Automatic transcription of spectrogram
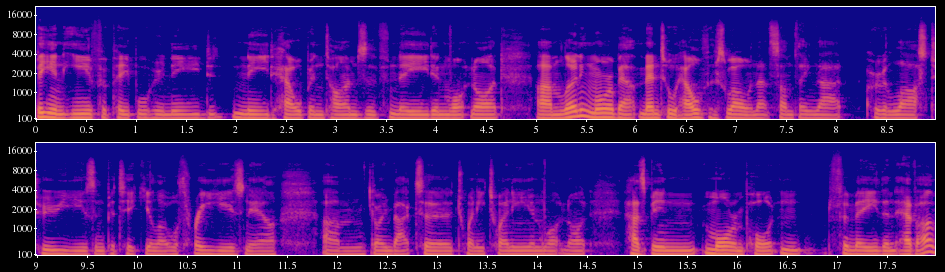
be an ear for people who need need help in times of need and whatnot. Um, learning more about mental health as well, and that's something that over the last two years in particular, or three years now, um, going back to 2020 and whatnot, has been more important for me than ever.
